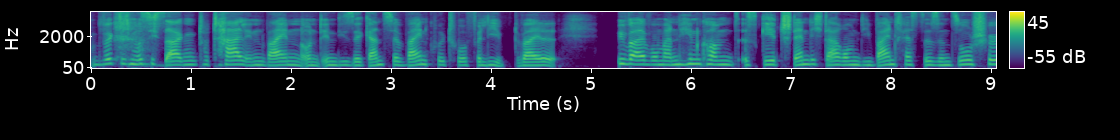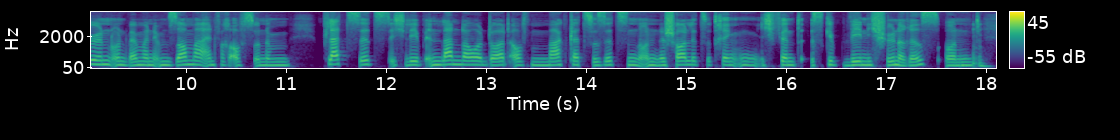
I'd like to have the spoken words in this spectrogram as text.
wirklich, muss ich sagen, total in Wein und in diese ganze Weinkultur verliebt, weil überall, wo man hinkommt, es geht ständig darum, die Weinfeste sind so schön und wenn man im Sommer einfach auf so einem Platz sitzt, ich lebe in Landau, dort auf dem Marktplatz zu sitzen und eine Schorle zu trinken, ich finde, es gibt wenig Schöneres und mhm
